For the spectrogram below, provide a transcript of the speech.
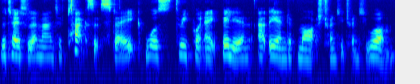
The total amount of tax at stake was 3.8 billion at the end of March 2021.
